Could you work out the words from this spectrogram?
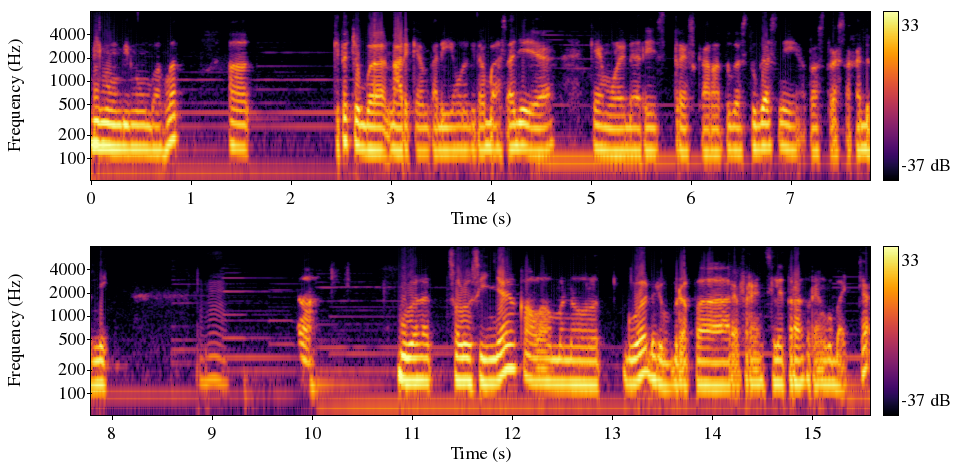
bingung-bingung banget eh, kita coba narik yang tadi yang udah kita bahas aja ya kayak mulai dari stres karena tugas-tugas nih atau stres akademik Mhm. buat solusinya kalau menurut gue dari beberapa referensi literatur yang gue baca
